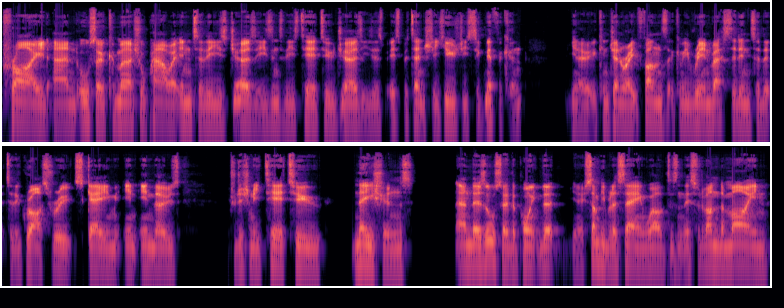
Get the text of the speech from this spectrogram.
pride and also commercial power into these jerseys, into these tier two jerseys, is, is potentially hugely significant. You know, it can generate funds that can be reinvested into the to the grassroots game in in those traditionally tier two nations and there's also the point that you know some people are saying, well, doesn't this sort of undermine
